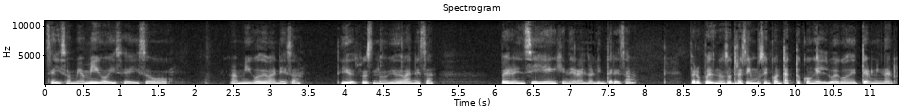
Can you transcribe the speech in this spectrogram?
se hizo mi amigo y se hizo amigo de Vanessa y después novio de Vanessa. Pero en sí, en general, no le interesaba. Pero pues nosotras seguimos en contacto con él luego de terminar,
